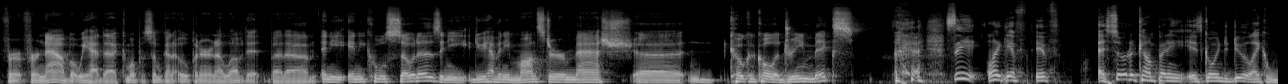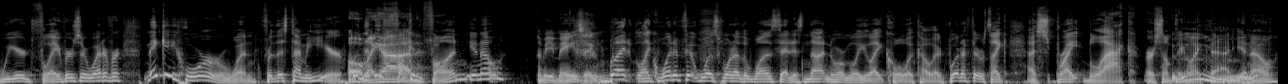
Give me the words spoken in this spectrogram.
for for now, but we had to come up with some kind of opener, and I loved it. But um, any any cool sodas? Any? Do you have any Monster Mash uh, Coca Cola Dream Mix? See, like if if a soda company is going to do like weird flavors or whatever, make a horror one for this time of year. Wouldn't Oh my God. Fucking fun, you know. That'd be amazing. But like, what if it was one of the ones that is not normally like cola colored? What if there was like a Sprite Black or something like that? You know?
